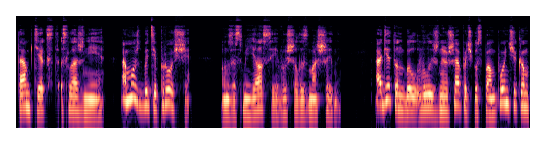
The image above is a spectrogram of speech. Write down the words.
там текст сложнее, а может быть и проще». Он засмеялся и вышел из машины. Одет он был в лыжную шапочку с помпончиком,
